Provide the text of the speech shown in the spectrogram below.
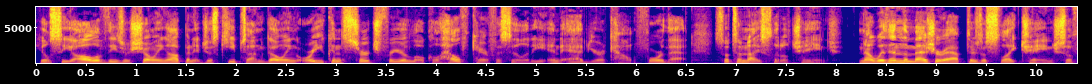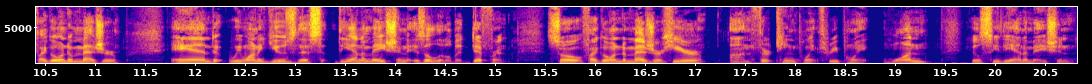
you'll see all of these are showing up and it just keeps on going, or you can search for your local healthcare facility and add your account for that. So, it's a nice little change. Now, within the Measure app, there's a slight change. So, if I go into Measure and we want to use this, the animation is a little bit different. So, if I go into Measure here, on 13.3.1, you'll see the animation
